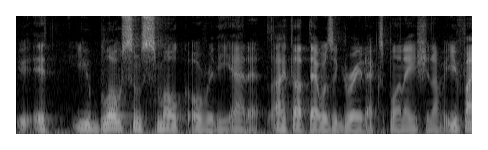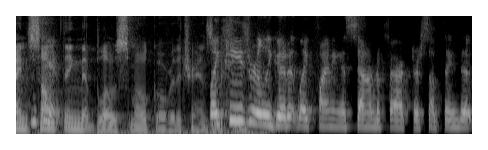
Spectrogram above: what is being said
it you blow some smoke over the edit. I thought that was a great explanation of it. You find you something do. that blows smoke over the transition. Like he's really good at like finding a sound effect or something that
